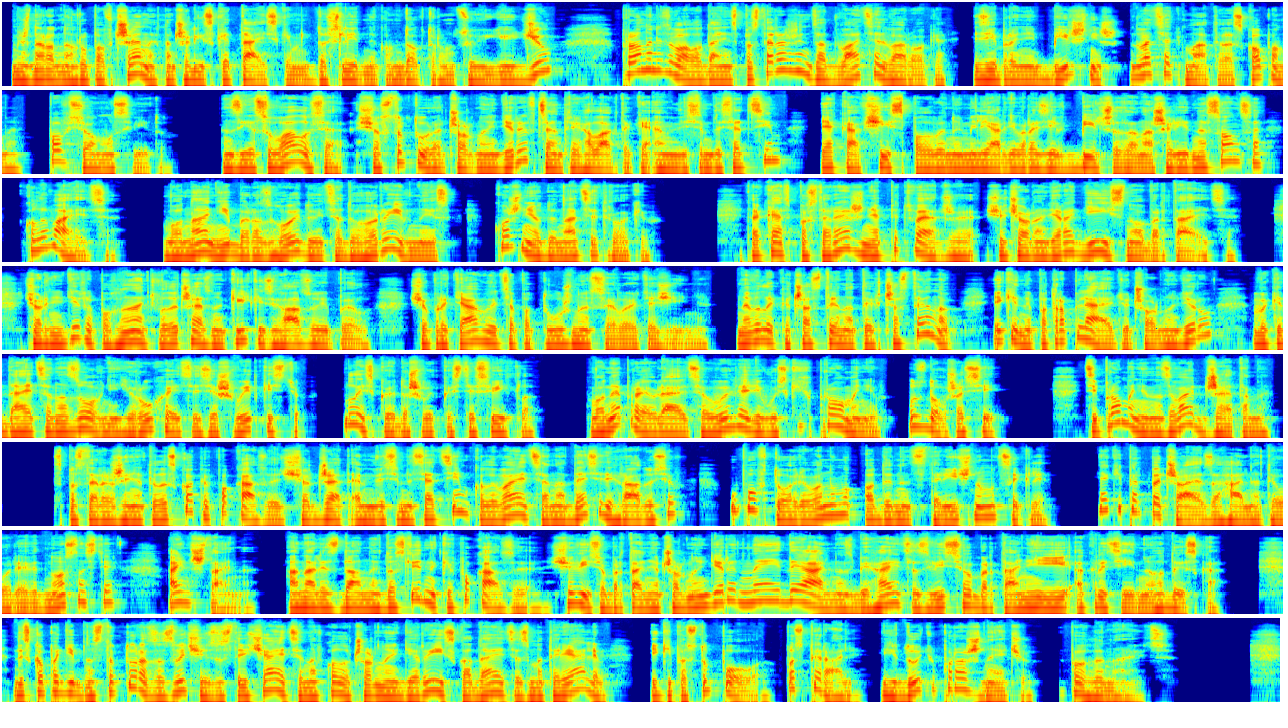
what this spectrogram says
Міжнародна група вчених на чолі з китайським дослідником доктором Цую Юйджу проаналізувала дані спостережень за 22 роки, зібрані більш ніж 20 телескопами по всьому світу. З'ясувалося, що структура чорної діри в центрі галактики М87, яка в 6,5 мільярдів разів більше за наше рідне Сонце, коливається. Вона ніби розгойдується догори і вниз кожні 11 років. Таке спостереження підтверджує, що чорна діра дійсно обертається. Чорні діри поглинають величезну кількість газу і пилу, що притягуються потужною силою тяжіння. Невелика частина тих частинок, які не потрапляють у чорну діру, викидається назовні і рухається зі швидкістю, близькою до швидкості світла. Вони проявляються у вигляді вузьких променів уздовж осі. Ці промені називають джетами. Спостереження телескопів показують, що джет М87 коливається на 10 градусів у повторюваному 11-річному циклі, як і передбачає загальна теорія відносності Айнштайна. Аналіз даних дослідників показує, що вісь обертання чорної діри не ідеально збігається з віссю обертання її акреційного диска. Дископодібна структура зазвичай зустрічається навколо чорної діри і складається з матеріалів, які поступово, по спіралі, йдуть у порожнечу і поглинаються.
